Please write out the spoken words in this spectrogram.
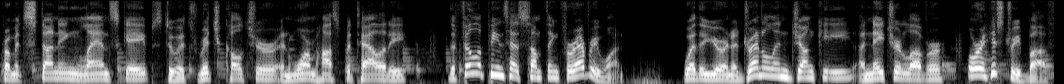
From its stunning landscapes to its rich culture and warm hospitality, the Philippines has something for everyone. Whether you're an adrenaline junkie, a nature lover, or a history buff,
